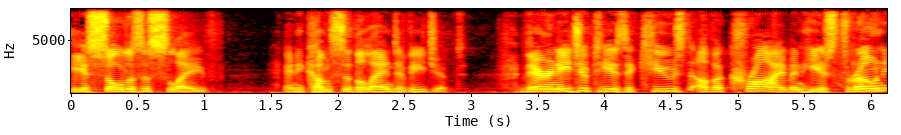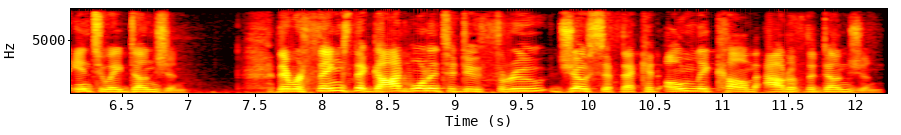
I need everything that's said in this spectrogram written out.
He is sold as a slave, and he comes to the land of Egypt. There in Egypt, he is accused of a crime and he is thrown into a dungeon. There were things that God wanted to do through Joseph that could only come out of the dungeon.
